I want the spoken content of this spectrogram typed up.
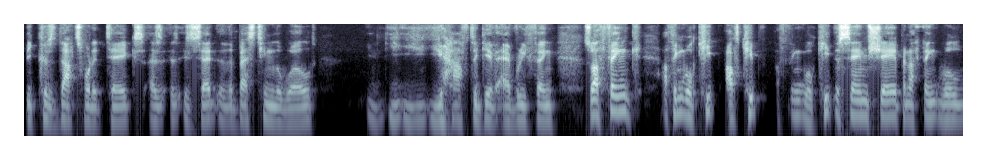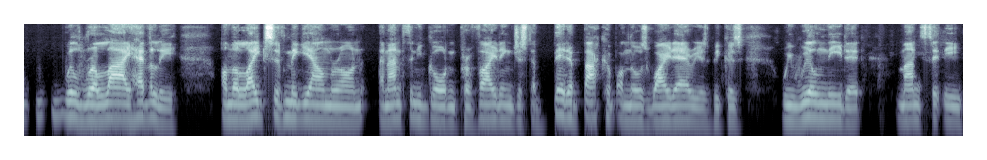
because that's what it takes. As, he said, the best team in the world. You, you have to give everything. So I think I think we'll keep I'll keep I think we'll keep the same shape, and I think we'll we'll rely heavily on the likes of Miggy Almiron and Anthony Gordon providing just a bit of backup on those wide areas because we will need it. Man City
